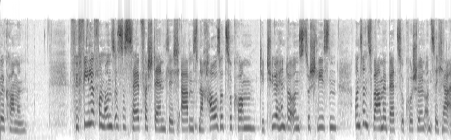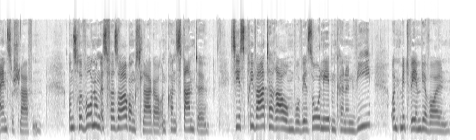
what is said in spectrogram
willkommen. Für viele von uns ist es selbstverständlich, abends nach Hause zu kommen, die Tür hinter uns zu schließen, uns ins warme Bett zu kuscheln und sicher einzuschlafen. Unsere Wohnung ist Versorgungslager und Konstante. Sie ist privater Raum, wo wir so leben können, wie und mit wem wir wollen.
